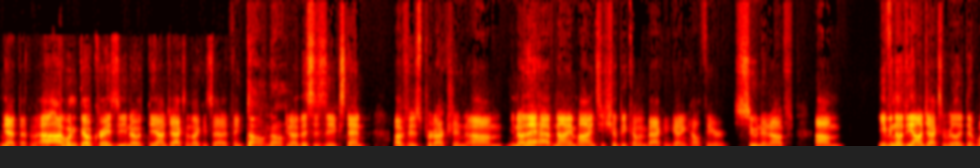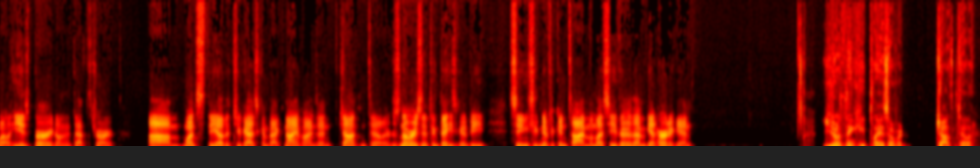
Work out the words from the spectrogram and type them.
Yeah, definitely. I, I wouldn't go crazy, you know, with Deon Jackson. Like you said, I think No, no, you know this is the extent of his production. Um, you know, they have Nyheim Hines. He should be coming back and getting healthier soon enough. Um, even though Deon Jackson really did well, he is buried on the depth chart. Um, once the other two guys come back, Nyheim Hines and Jonathan Taylor, there's no reason to think that he's going to be seeing significant time unless either of them get hurt again. You don't think he plays over Jonathan Taylor?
